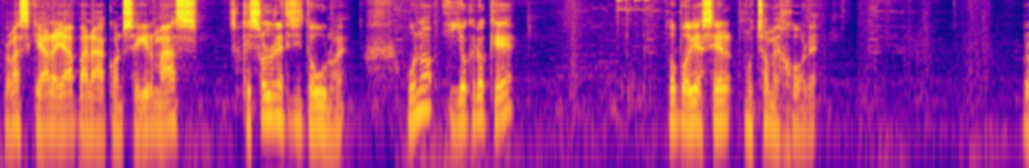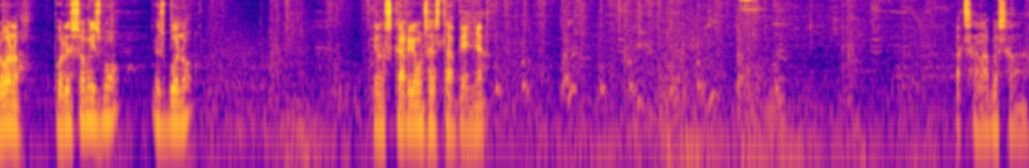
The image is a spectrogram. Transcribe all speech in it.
Problema es que ahora ya para conseguir más... Es que solo necesito uno, ¿eh? Uno y yo creo que todo podría ser mucho mejor, ¿eh? Pero bueno, por eso mismo es bueno que nos carguemos a esta peña. Pasa nada, pasa nada.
